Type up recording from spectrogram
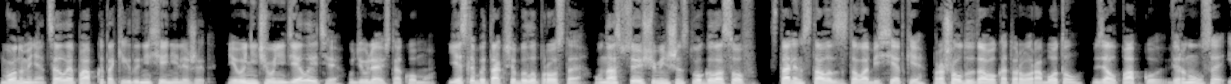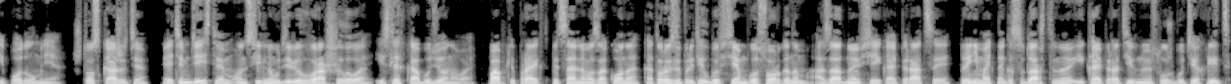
Вон у меня целая папка таких донесений лежит. И вы ничего не делаете? Удивляюсь такому. Если бы так все было просто. У нас все еще меньшинство голосов. Сталин встал из-за стола беседки, прошел до того, которого работал, взял папку, вернулся и подал мне. Что скажете? Этим действием он сильно удивил Ворошилова и слегка Буденова. В папке проект специального закона, который запретил бы всем госорганам, а заодно и всей кооперации, принимать на государственную и кооперативную службу тех лиц,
